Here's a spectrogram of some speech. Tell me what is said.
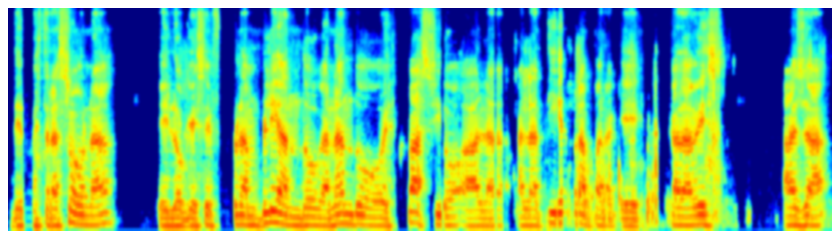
de nuestra zona, eh, lo que se fueron ampliando, ganando espacio a la, a la, tierra para que cada vez haya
